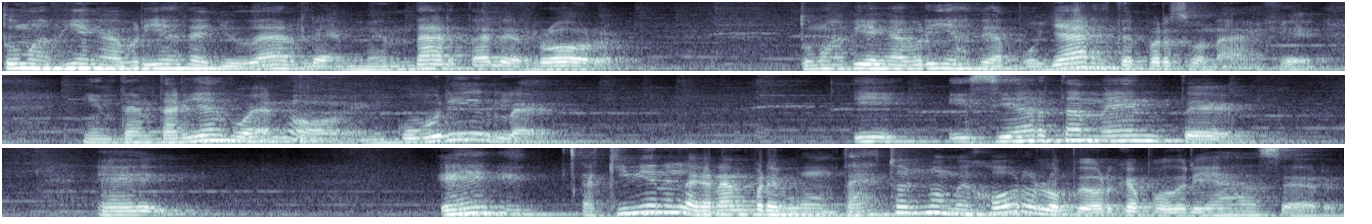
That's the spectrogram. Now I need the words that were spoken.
tú más bien habrías de ayudarle a enmendar tal error. Tú más bien habrías de apoyar a este personaje. Intentarías, bueno, encubrirle. Y, ciertamente, eh, eh, aquí viene la gran pregunta. ¿Esto es lo mejor o lo peor que podrías hacer?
